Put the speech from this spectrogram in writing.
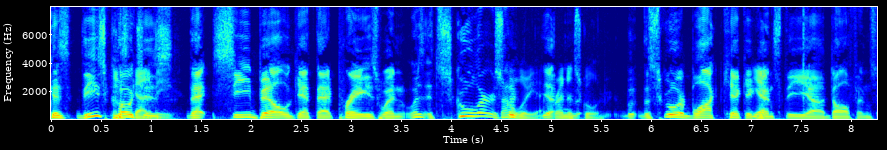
Because these He's coaches that see Bill get that praise when what is it Schooler? Is Schooler, it? yeah, Brenden Schooler. The, the Schooler block kick against the uh, Dolphins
